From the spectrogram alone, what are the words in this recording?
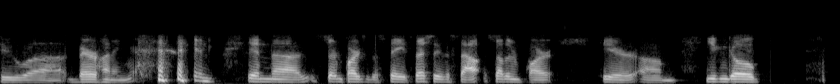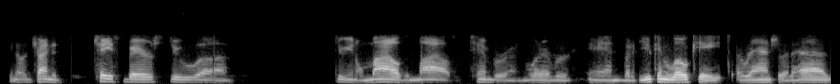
to uh, bear hunting in in uh, certain parts of the state, especially the south, southern part here. Um, you can go, you know, trying to chase bears through uh, through you know miles and miles of timber and whatever. And but if you can locate a ranch that has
